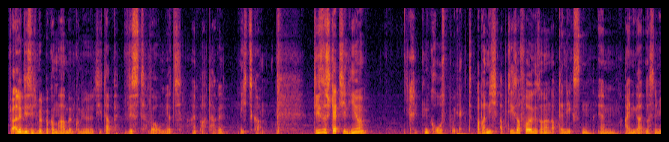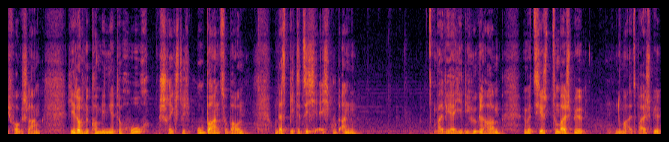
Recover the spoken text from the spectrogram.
für alle, die es nicht mitbekommen haben im Community-Tab, wisst, warum jetzt ein paar Tage nichts kam. Dieses Städtchen hier kriegt ein Großprojekt, aber nicht ab dieser Folge, sondern ab der nächsten. Ähm, einige hatten das nämlich vorgeschlagen. Jedoch eine kombinierte Hoch-U-Bahn zu bauen. Und das bietet sich hier echt gut an, weil wir ja hier die Hügel haben. Wenn wir jetzt hier zum Beispiel nur mal als Beispiel,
